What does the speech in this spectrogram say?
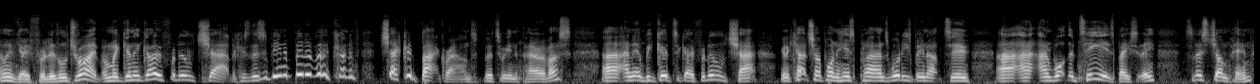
and we're going to go for a little drive and we're going to go for a little chat because there's been a bit of a kind of checkered background between the pair of us uh, and it'll be good to go for a little chat. We're going to catch up on his plans, what he's been up to uh, and what the tea is basically. So let's jump in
